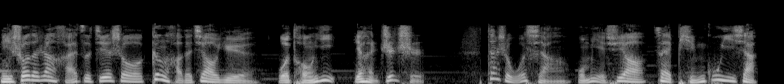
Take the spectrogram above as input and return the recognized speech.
你说的让孩子接受更好的教育，我同意，也很支持。但是我想，我们也需要再评估一下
